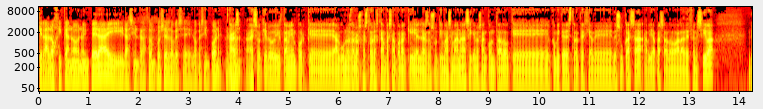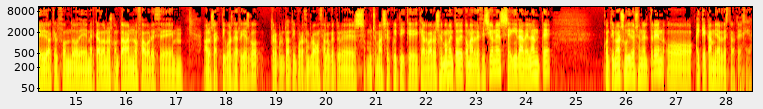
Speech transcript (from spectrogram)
que la lógica no, no impera y la sin razón pues es lo que se, lo que se impone. a, eso, quiero ir también porque algunos de los gestores que han pasado por aquí en las dos últimas semanas sí que nos han contado que el comité de estrategia de, su casa había pasado a la defensiva debido a que el fondo de mercado nos contaban no favorece a los activos de riesgo. Te lo pregunto a ti, por ejemplo, Gonzalo, que tú eres mucho más equity que, Álvaro. ¿Es el momento de tomar decisiones, seguir adelante, continuar subidos en el tren o hay que cambiar de estrategia?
